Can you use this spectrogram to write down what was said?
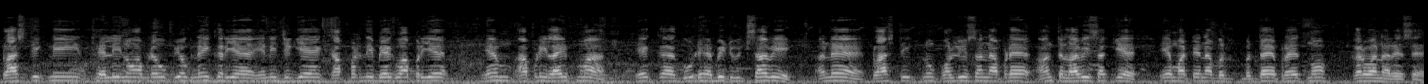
પ્લાસ્ટિકની થેલીનો આપણે ઉપયોગ નહીં કરીએ. એની જગ્યાએ કાપડની બેગ વાપરીએ. એમ આપણી લાઈફમાં એક ગુડ હેબિટ વિકસાવી અને પ્લાસ્ટિકનું પોલ્યુશન આપણે અંત લાવી શકીએ એ માટેના બધ- બધાએ પ્રયત્નો કરવાના રહેશે.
